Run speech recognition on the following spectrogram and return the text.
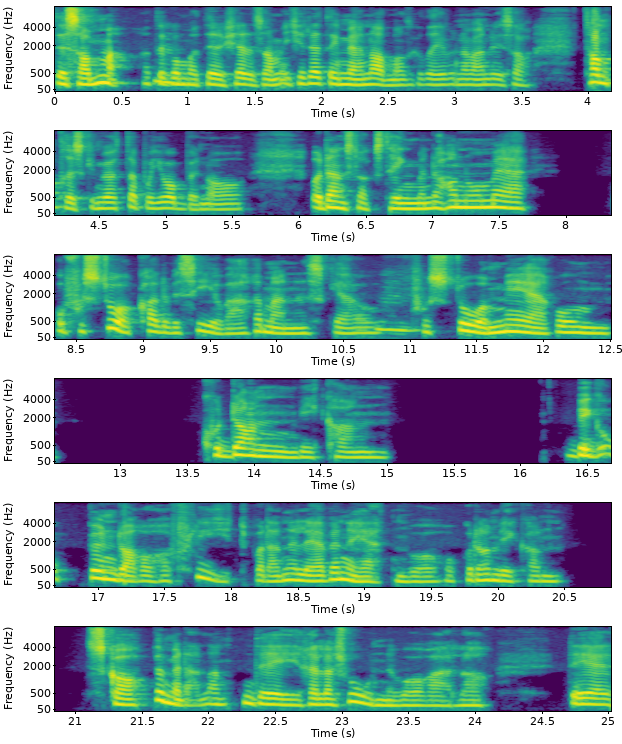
det samme. At det Mm. kommer til å skje det samme. Ikke det at jeg mener at man skal drive nødvendigvis ha tantriske møter på jobben og, og den slags ting, men det har noe med å forstå hva det vil si å være menneske, og Mm. forstå mer om hvordan vi kan bygge opp under og ha flyt på denne levendigheten vår, og hvordan vi kan skape med den, enten det er i relasjonene våre eller det er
